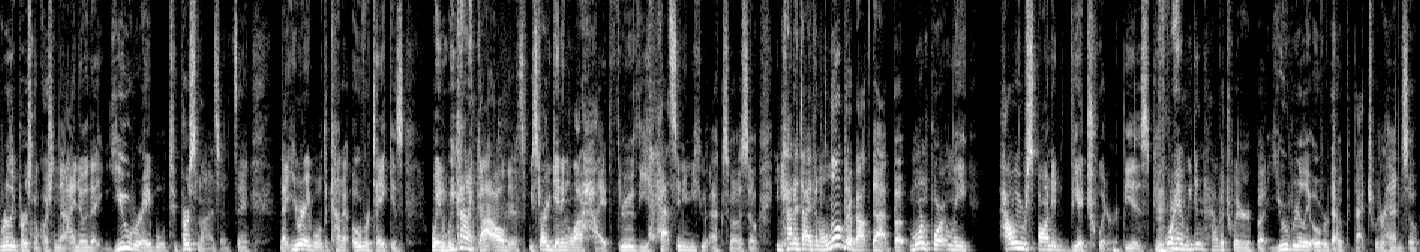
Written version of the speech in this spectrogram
really personal question that I know that you were able to personalize. I would say that you were able to kind of overtake is when we kind of got all this, we started getting a lot of hype through the Hatsune Miku Expo. So you can kind of dive in a little bit about that, but more importantly, how we responded via Twitter. Because mm-hmm. beforehand we didn't have a Twitter, but you really overtook that Twitter head. So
